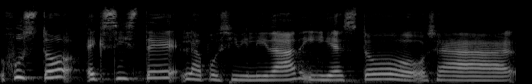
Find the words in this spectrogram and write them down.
justo existe la posibilidad y esto, o sea,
